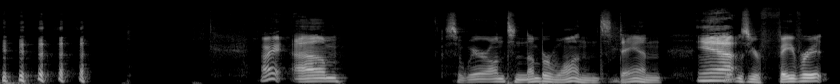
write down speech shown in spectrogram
All right. Um. So we're on to number ones. Dan, Yeah. what was your favorite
